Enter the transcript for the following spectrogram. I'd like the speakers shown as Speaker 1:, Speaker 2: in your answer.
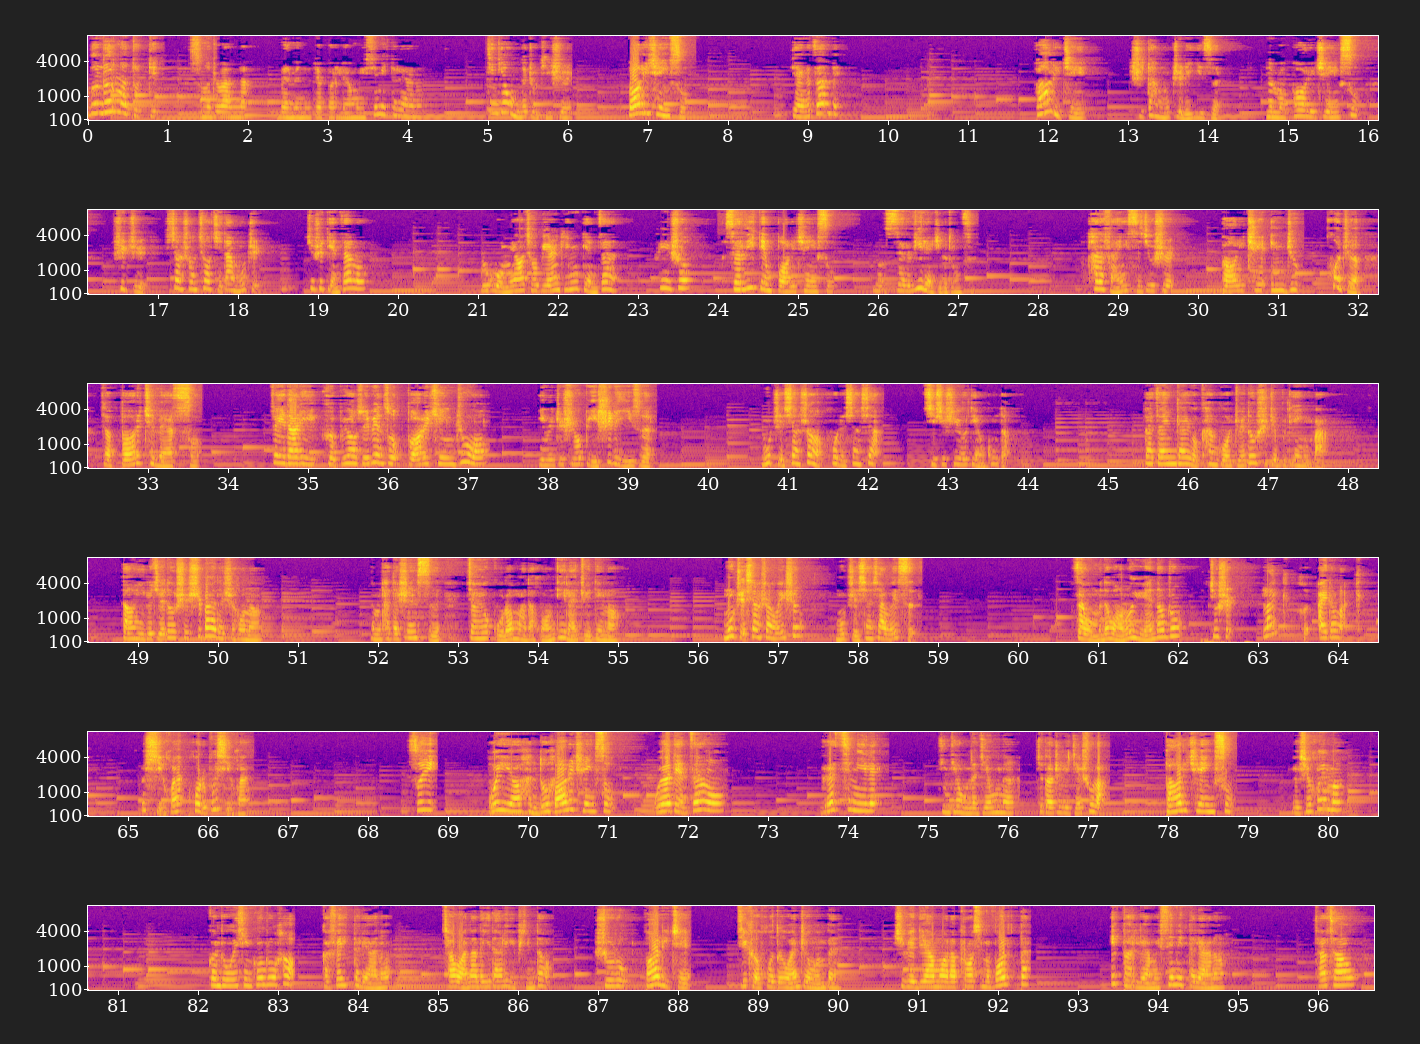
Speaker 1: Buongiorno a tutti, sono Giovanna. Benvenuti a parliamo insieme italiano. 今天我们的主题是 pollice in su，点个赞呗。pollice 是大拇指的意思，那么 pollice in su 是指向上翘起大拇指，就是点赞喽。如果我们要求别人给你点赞，可以说 servite un pollice in su，用 servire 这个动词。它的反义词就是 pollice in giù，或者叫 pollice verso。在意大利可不要随便做 pollice in giù 哦，因为这是有鄙视的意思。拇指向上或者向下，其实是有典故的。大家应该有看过《决斗士》这部电影吧？当一个决斗士失败的时候呢，那么他的生死将由古罗马的皇帝来决定了。拇指向上为生。拇指向下为死，在我们的网络语言当中，就是 like 和 I don't like，我喜欢或者不喜欢。所以我也有很多 pollice in su，我要点赞哦。Grazie mille。今天我们的节目呢就到这里结束了。pollice in su，有学会吗？关注微信公众号 “caffè italiano”，乔瓦纳的意大利语频道。输入 pollice 即可获得完整文本。Ci vediamo alla prossima volta e parliamo insieme italiano. Ciao ciao!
